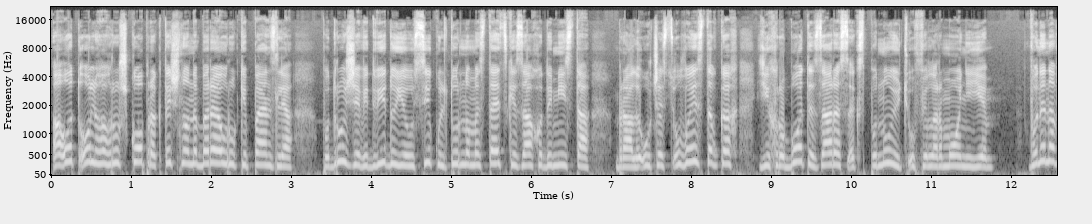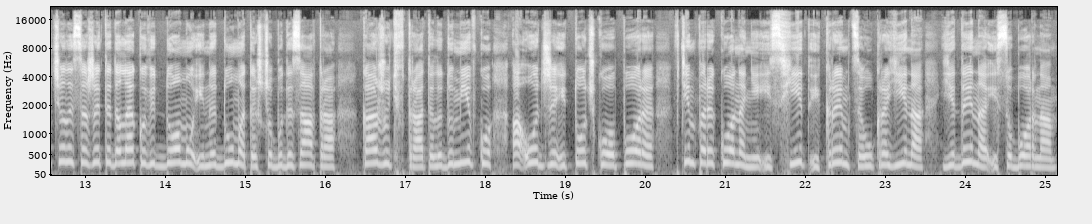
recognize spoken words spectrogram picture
А от Ольга Грушко практично не бере у руки пензля. Подружжя відвідує усі культурно-мистецькі заходи міста. Брали участь у виставках. Їх роботи зараз експонують у філармонії. Вони навчилися жити далеко від дому і не думати, що буде завтра. Кажуть, втратили домівку, а отже, і точку опори. Втім, переконані, і схід, і Крим це Україна, єдина і соборна.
